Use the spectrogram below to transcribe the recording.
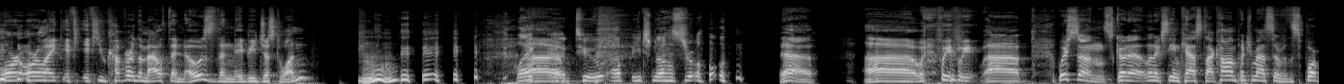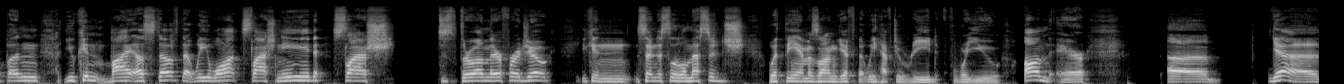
I, or, or like if, if you cover the mouth and nose, then maybe just one. Oh, like uh, Uh, two up each nostril. Yeah. Uh, we, we, uh, Wish Zones, go to linuxgamecast.com, put your mouse over the support button. You can buy us stuff that we want, slash need, slash just throw on there for a joke. You can send us a little message with the Amazon gift that we have to read for you on the air. Uh, yeah,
